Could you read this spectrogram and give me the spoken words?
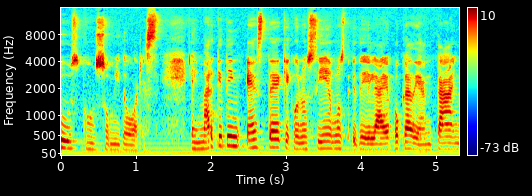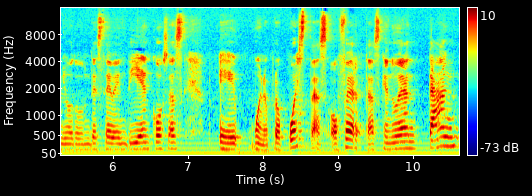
tus consumidores. El marketing este que conocíamos de la época de antaño, donde se vendían cosas, eh, bueno, propuestas, ofertas que no eran tan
